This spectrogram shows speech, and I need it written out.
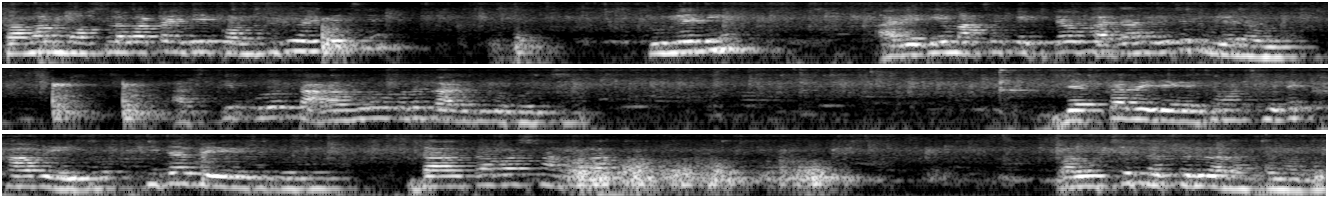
তো আমার মশলা বাটা দিয়ে কমপ্লিট হয়ে গেছে। তুলে নিই। আর এদিকে মাছের পেটিটাও ভাজা হয়েছে তুলে নেব। তাড়াহুড়ো করে কাজগুলো করছি। দেড়টা বেজে গেছে, আমার ছেলে খাবে, এই খিদা পেয়ে গেছে প্রচুর। ডালটা বা সাঁতরা বা উচ্ছে চচ্চড়ি বানাতে হবে।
